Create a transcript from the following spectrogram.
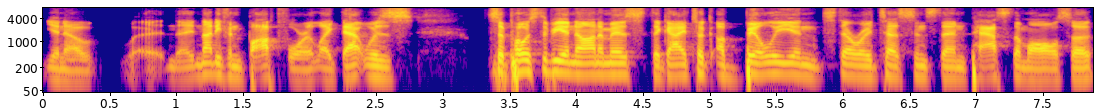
you know not even bopped for it. Like that was supposed to be anonymous. The guy took a billion steroid tests since then, passed them all. So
